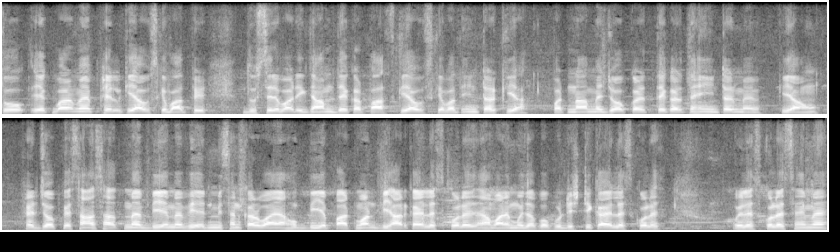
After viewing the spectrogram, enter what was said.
तो एक बार मैं फेल किया उसके बाद फिर दूसरे बार एग्ज़ाम देकर पास किया उसके बाद इंटर किया। पटना में जॉब करते करते ही इंटर में किया हूँ। फिर जॉब के साथ साथ मैं बीए में भी एडमिशन करवाया हूँ। बीए पार्ट वन बिहार का एलएस कॉलेज है हमारे मुजफ्फरपुर डिस्ट्रिक्ट का एलएस कॉलेज एलएस कॉलेज से मैं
